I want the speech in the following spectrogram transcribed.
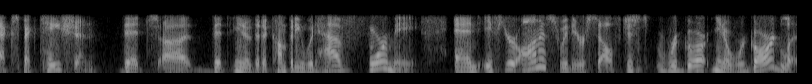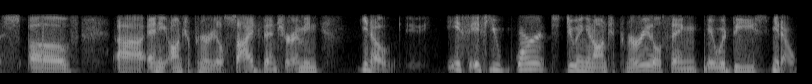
expectation that uh, that you know that a company would have for me. And if you're honest with yourself, just regard you know regardless of uh, any entrepreneurial side venture, I mean, you know. If if you weren't doing an entrepreneurial thing, it would be you know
